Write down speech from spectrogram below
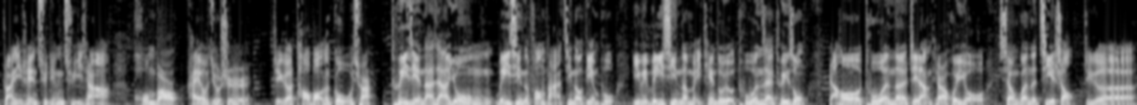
抓紧时间去领取一下啊，红包还有就是。这个淘宝的购物券，推荐大家用微信的方法进到店铺，因为微信呢每天都有图文在推送，然后图文呢这两天会有相关的介绍，这个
